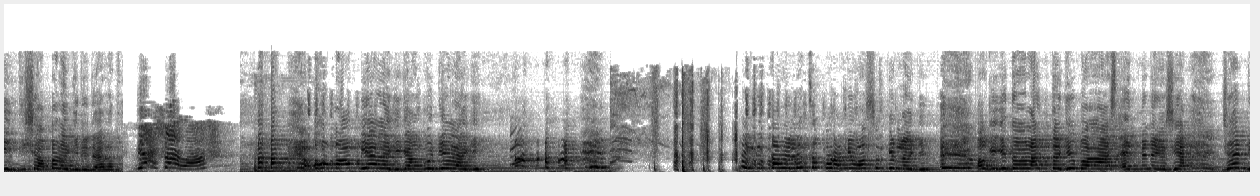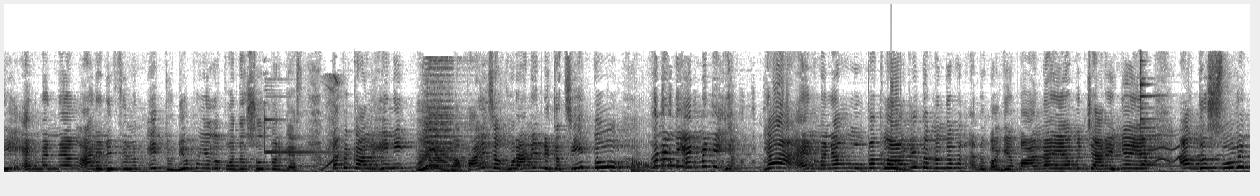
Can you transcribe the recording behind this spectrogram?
ini siapa lagi di dalam? Biasalah. oh maaf dia lagi ganggu dia lagi. kita lihat Sakurani masukin lagi. Lagi bahas Ant-Man guys ya. Jadi Ant-Man yang ada di film itu dia punya kekuatan super guys. Tapi kali ini, wih ngapain Sakurani deket situ? Mana nih Ant-Man ya? Ya, Ant-Man yang ngumpet lagi teman-teman. Aduh bagaimana ya mencarinya ya? Agak sulit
